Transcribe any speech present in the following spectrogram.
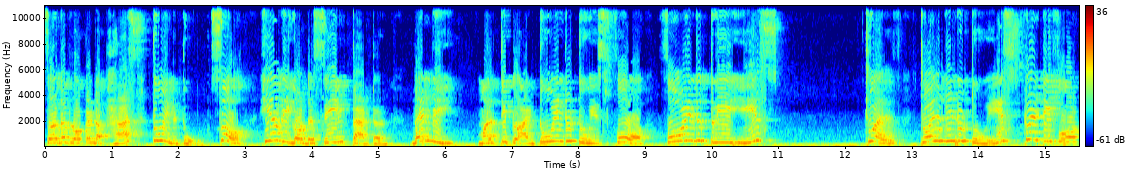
further broken up as 2 into 2. So here we got the same pattern. When we multiply 2 into 2 is 4. 4 into 3 is 12. 12 into 2 is 24.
